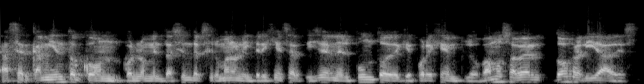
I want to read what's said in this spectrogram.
acercamiento con, con la aumentación del ser humano a la inteligencia artificial en el punto de que, por ejemplo, vamos a ver dos realidades.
